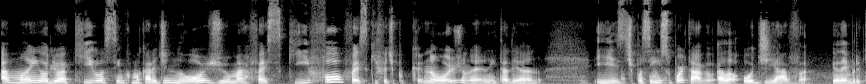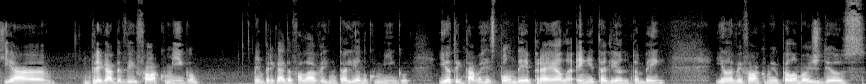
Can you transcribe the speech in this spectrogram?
a mãe olhou aquilo assim com uma cara de nojo, mas faz esquifo, faz esquifo é tipo que nojo, né, em italiano. E tipo assim, insuportável. Ela odiava. Eu lembro que a empregada veio falar comigo. A empregada falava em italiano comigo e eu tentava responder para ela em italiano também. E ela veio falar comigo, pelo amor de Deus,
